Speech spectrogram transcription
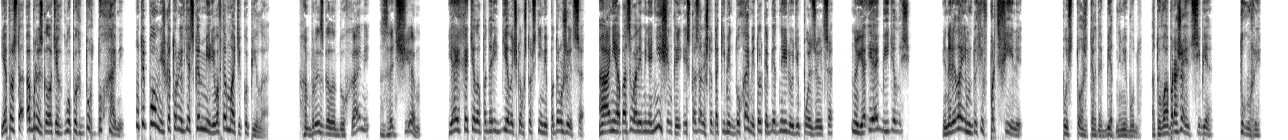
Я просто обрызгала тех глупых дур духами. Ну ты помнишь, которые в детском мире в автомате купила? Обрызгала духами? Зачем? Я их хотела подарить девочкам, чтобы с ними подружиться. А они обозвали меня нищенкой и сказали, что такими духами только бедные люди пользуются. Но я и обиделась. И налила им духи в портфели. Пусть тоже тогда бедными будут, а то воображают себе. Дуры.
